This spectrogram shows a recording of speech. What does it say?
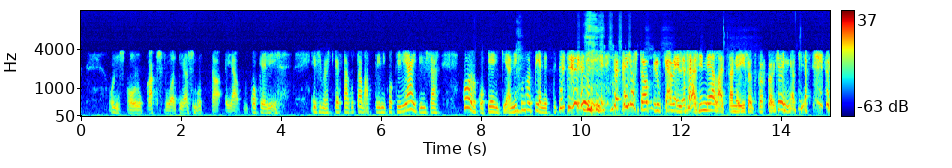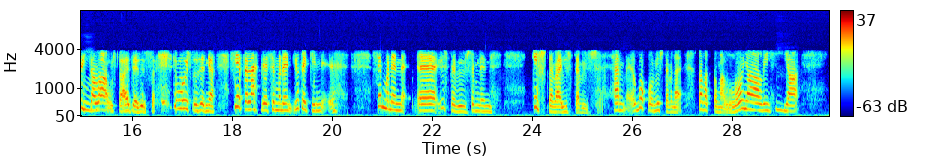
olisi ollut kaksivuotias, mutta ja kokeili ensimmäistä kertaa kun tavattiin, niin kokeili äitinsä korkokenkiä, niin kuin nuo pienet tytöt, jotka ei ole oppinut kävelemään, niin ne laittaa ne isot korkokengät ja yrittää mm. laustaa eteisessä. Muistan sen ja sieltä lähtee semmoinen jotenkin eh, semmoinen äh, ystävyys, semmoinen kestävä ystävyys. Hän Vuokko on ystävänä tavattoman lojaali mm. ja,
